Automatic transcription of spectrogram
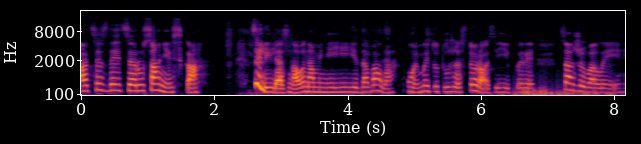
А це, здається, Русанівська. Це Ліля зна, вона мені її давала. Ой, ми тут уже сто разів її пересаджували.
